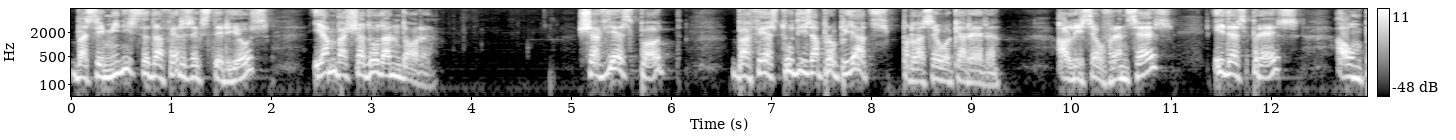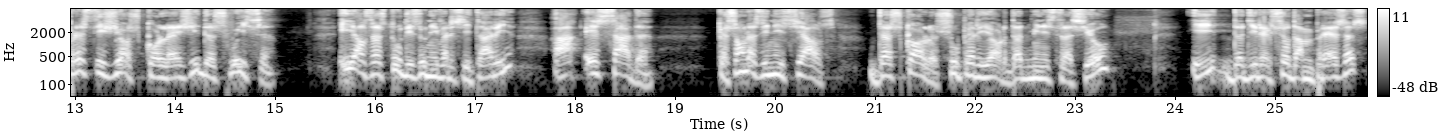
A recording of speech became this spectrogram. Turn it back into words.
va ser ministre d'Afers Exteriors i ambaixador d'Andorra. Xavier Espot va fer estudis apropiats per la seva carrera. Al Liceu francès i després a un prestigiós col·legi de Suïssa. I als estudis universitaris a ESADA, que són les inicials d'Escola Superior d'Administració i de Direcció d'Empreses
